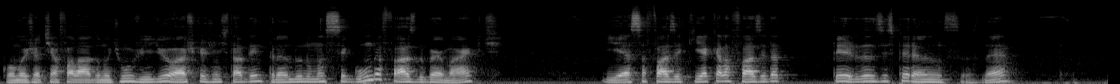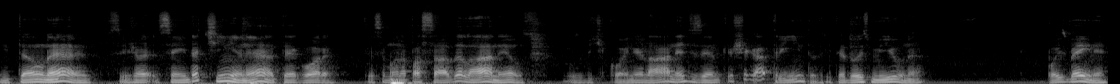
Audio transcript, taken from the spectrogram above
Como eu já tinha falado no último vídeo, eu acho que a gente está adentrando numa segunda fase do bear market. E essa fase aqui é aquela fase da perda das esperanças, né? Então, né, você, já, você ainda tinha, né, até agora, até semana passada lá, né, os, os bitcoiners lá, né, dizendo que ia chegar a 30, 32 mil, né. Pois bem, né,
